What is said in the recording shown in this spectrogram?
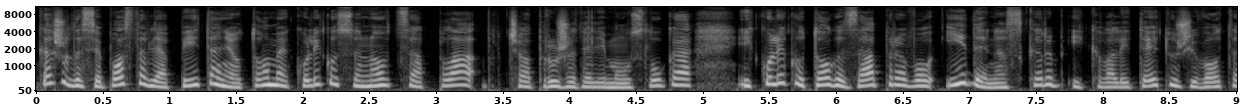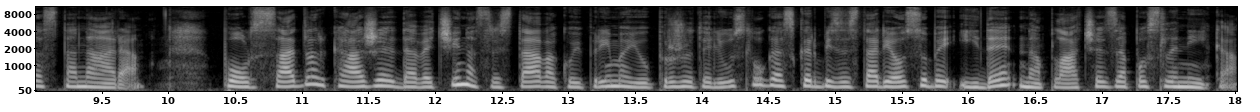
Kažu da se postavlja pitanje o tome koliko se novca plaća pružateljima usluga i koliko toga zapravo ide na skrb i kvalitetu života stanara. Paul Sadler kaže da većina sredstava koji primaju pružatelji usluga skrbi za starije osobe ide na plaće zaposlenika.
